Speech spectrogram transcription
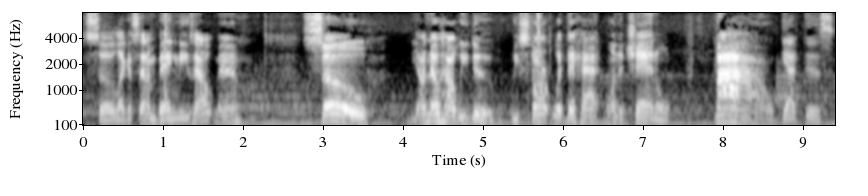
so like I said, I'm banging these out, man. So, y'all know how we do. We start with the hat on the channel. Wow, got this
